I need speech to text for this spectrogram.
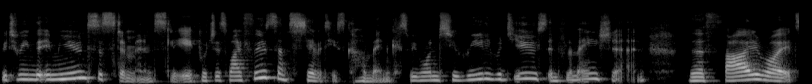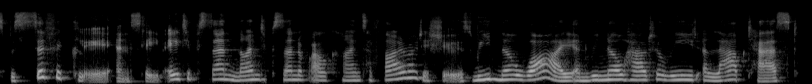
between the immune system and sleep, which is why food sensitivities come in, because we want to really reduce inflammation the thyroid specifically and sleep 80% 90% of our clients have thyroid issues. We know why and we know how to read a lab test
